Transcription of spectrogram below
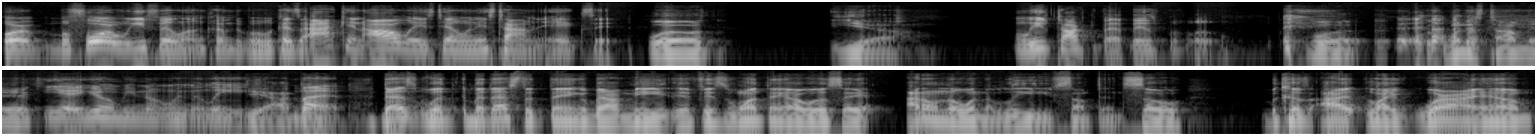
or before we feel uncomfortable. Because I can always tell when it's time to exit. Well, yeah. We've talked about this before. Well, when it's time to exit. Yeah, you don't be knowing when to leave. Yeah, I don't. but That's what, but that's the thing about me. If it's one thing I will say, I don't know when to leave something. So, because I like where I am,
